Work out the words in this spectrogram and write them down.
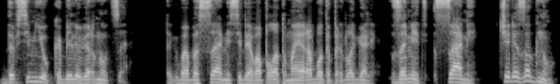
Да в семью к кобелю вернуться. Так бабы сами себя в оплату моей работы предлагали. Заметь, сами. Через одну.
